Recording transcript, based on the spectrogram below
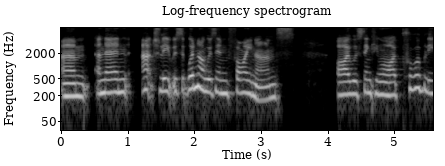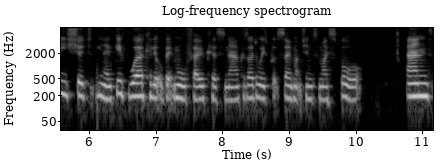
um, and then actually, it was when I was in finance, I was thinking, well, I probably should, you know, give work a little bit more focus now because I'd always put so much into my sport and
